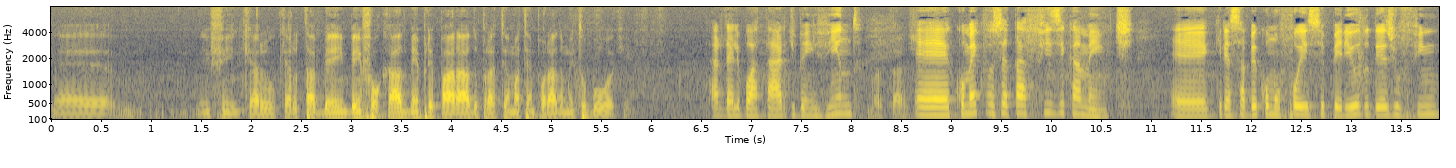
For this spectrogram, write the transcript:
né? enfim, quero quero estar tá bem, bem focado, bem preparado para ter uma temporada muito boa aqui. Tardelli, boa tarde, bem-vindo. Boa tarde. É, como é que você está fisicamente? É, queria saber como foi esse período desde o fim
